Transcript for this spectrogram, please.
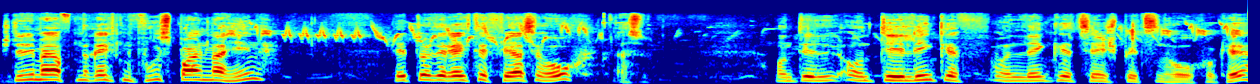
stell dich mal auf den rechten Fußball mal hin, heb du die rechte Ferse hoch also. und, die, und die linke, und linke Zehenspitzen hoch, okay?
